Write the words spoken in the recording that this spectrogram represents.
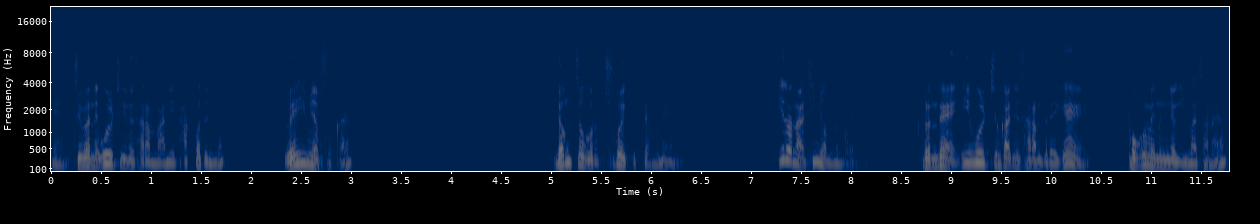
예, 주변에 우울증 있는 사람 많이 봤거든요. 왜 힘이 없을까요? 영적으로 죽어 있기 때문에 일어날 힘이 없는 거예요. 그런데 이 우울증 가진 사람들에게 복음의 능력이 임하잖아요.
